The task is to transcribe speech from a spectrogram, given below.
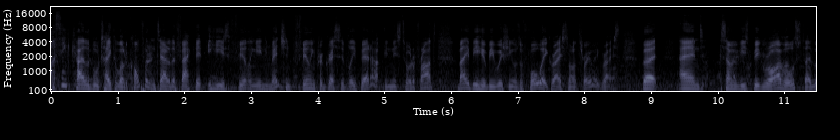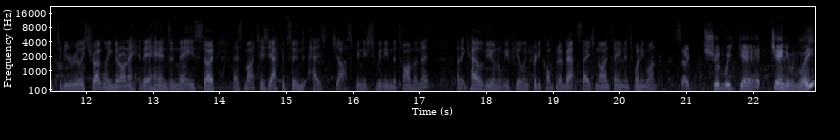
I think Caleb will take a lot of confidence out of the fact that he is feeling, and mentioned feeling progressively better in this Tour de France. Maybe he'll be wishing it was a four week race, not a three week race. But, and some of his big rivals, they look to be really struggling. They're on a, their hands and knees. So, as much as Jakobsen has just finished within the time limit, I think Caleb Ewan will be feeling pretty confident about stage 19 and 21. So should we get genuinely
